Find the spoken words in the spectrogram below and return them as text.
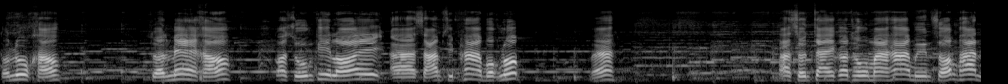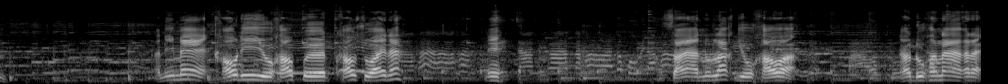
ตัวลูกเขา ส่วนแม่เขาก็สูงที่ร้อยอ่าสามสิบห้าบวกลบนะถ้าสนใจก็โทรมา 52,000 อันนี้แม่เขาดีอยู่เขาเปิดเขาสวยนะ นี่ สายอนุรักษ์อยู่เขาอะ เอาดูข้างหน้าก็ได้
